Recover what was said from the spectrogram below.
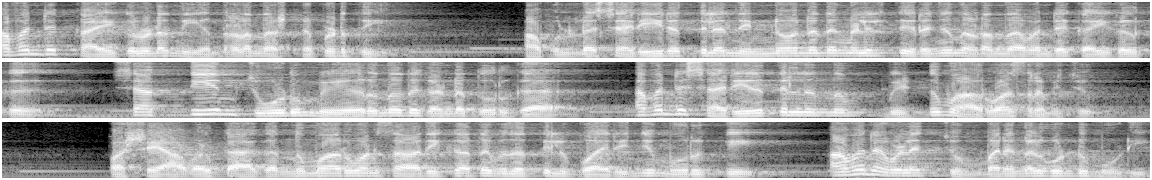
അവന്റെ കൈകളുടെ നിയന്ത്രണം നഷ്ടപ്പെടുത്തി. അവളുടെ ശരീരത്തിലെ നിമ്നോന്നതങ്ങളിൽ തിരഞ്ഞു നടന്ന അവന്റെ കൈകൾക്ക് ശക്തിയും ചൂടും ഏറുന്നത് കണ്ട ദുർഗ അവന്റെ ശരീരത്തിൽ നിന്നും വിട്ടുമാറുവാൻ ശ്രമിച്ചു. പക്ഷെ അവൾക്ക് അകന്നു മാറുവാൻ സാധിക്കാത്ത വിധത്തിൽ വരിഞ്ഞു മുറുക്കി അവൻ അവളെ ചുംബനങ്ങൾ കൊണ്ട് മൂടി.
